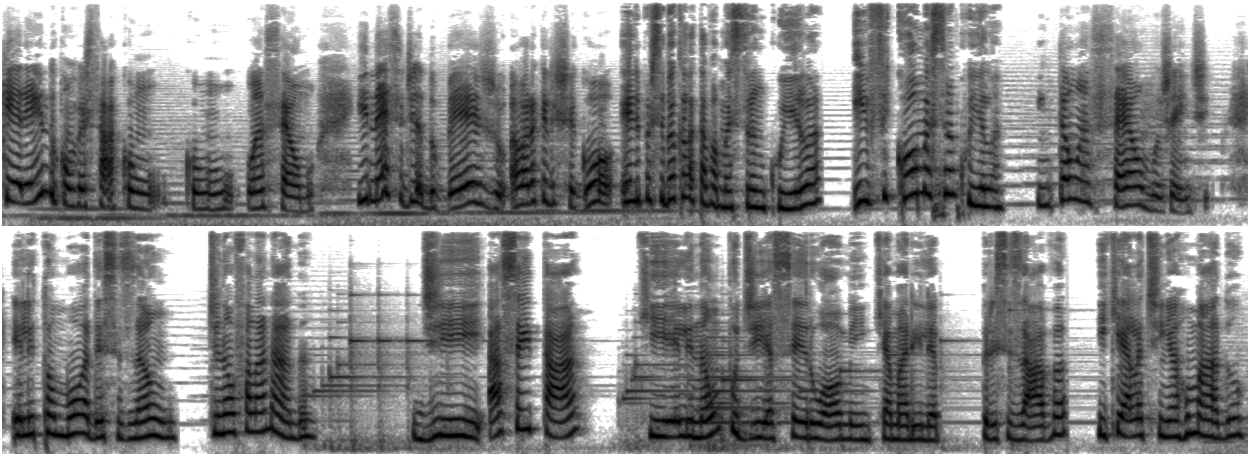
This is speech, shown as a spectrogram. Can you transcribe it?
Querendo conversar com, com o Anselmo. E nesse dia do beijo, a hora que ele chegou, ele percebeu que ela estava mais tranquila e ficou mais tranquila. Então, Anselmo, gente, ele tomou a decisão de não falar nada, de aceitar que ele não podia ser o homem que a Marília precisava e que ela tinha arrumado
